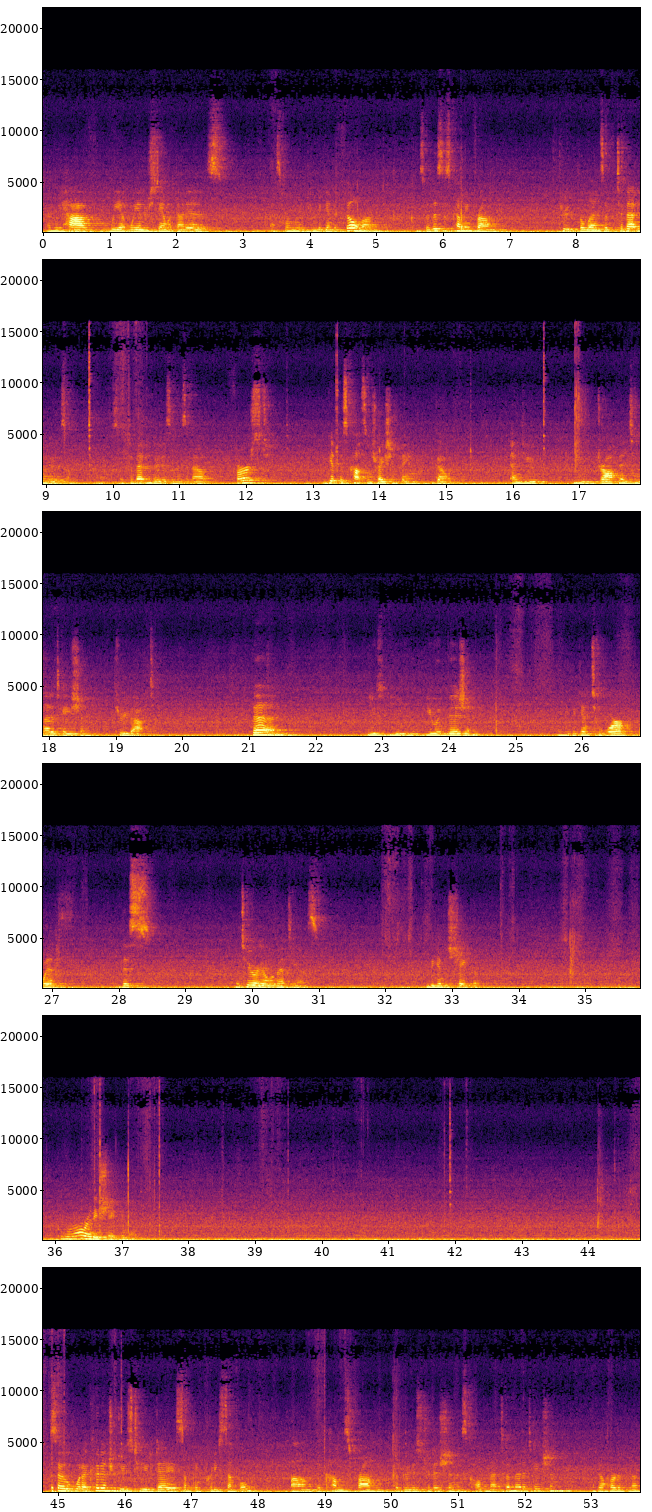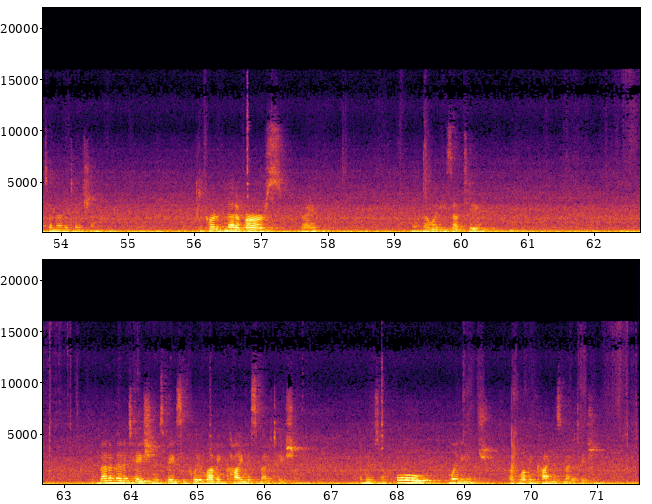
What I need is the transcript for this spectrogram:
and we have, we, we understand what that is, that's when we can begin to fill mind. And so this is coming from through the lens of Tibetan Buddhism. So Tibetan Buddhism is about first you get this concentration thing going, and you you drop into meditation through that. Then you you you envision and you begin to work with this material of emptiness. You begin to shape it. But we're already shaping it. So, what I could introduce to you today is something pretty simple. Um, it comes from the Buddhist tradition. It's called metta meditation. Have y'all heard of metta meditation? You've heard of metaverse, right? I don't know what he's up to. Metta meditation is basically loving kindness meditation. And there's a whole lineage of loving kindness meditation.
